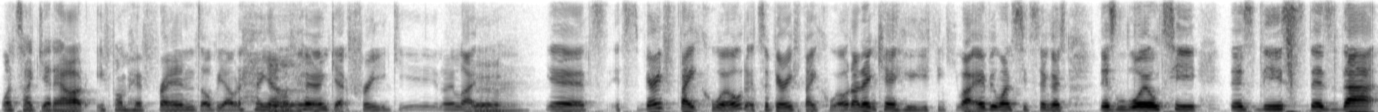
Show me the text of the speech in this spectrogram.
once I get out, if I'm her friend, I'll be able to hang out with her and get free gear, you know, like. Yeah. Yeah, it's it's very fake world. It's a very fake world. I don't care who you think you are. Everyone sits there and goes, "There's loyalty. There's this. There's that."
